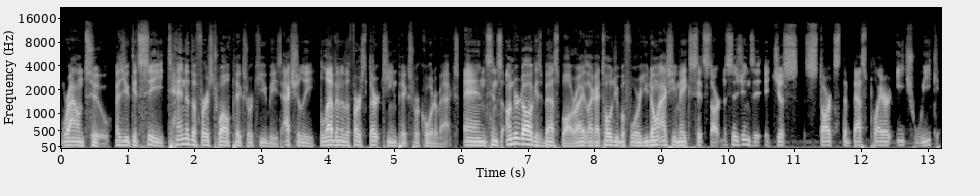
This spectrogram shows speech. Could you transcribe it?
round two, as you could see, 10 of the first 12 picks were QBs. Actually, 11 of the first 13 picks were quarterbacks. And since underdog is best ball, right? Like I told you before, you don't actually make sit start decisions. It, it just starts the best player each week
